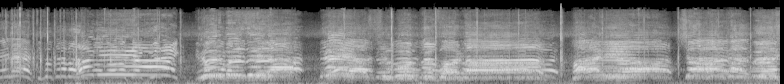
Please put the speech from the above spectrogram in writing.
beyler. Bir fotoğraf alalım. Hadi. Kırmızıda beyaz şu mutlu forma Hani o şaha kalkmış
